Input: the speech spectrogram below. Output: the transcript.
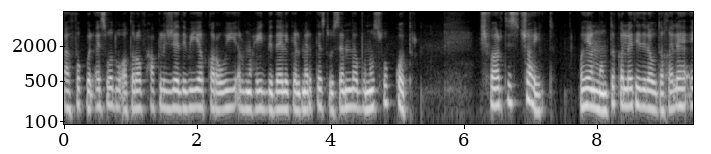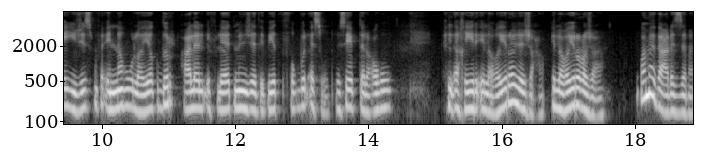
الثقب الأسود وأطراف حقل الجاذبية الكروي المحيط بذلك المركز تسمى بنصف القطر شفارتشايلد وهي المنطقة التي لو دخلها أي جسم فإنه لا يقدر على الإفلات من جاذبية الثقب الأسود وسيبتلعه الأخير إلى غير رجعة إلى غير رجعة. وماذا عن الزمن؟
